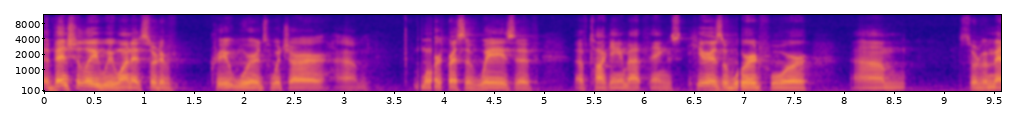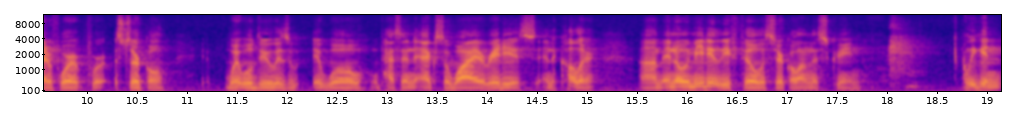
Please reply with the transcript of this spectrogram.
eventually, we want to sort of create words which are um, more expressive ways of, of talking about things. Here is a word for um, sort of a metaphor for a circle what we'll do is it will we'll pass in an X, a Y, a radius, and a color, um, and it'll immediately fill the circle on the screen. We can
